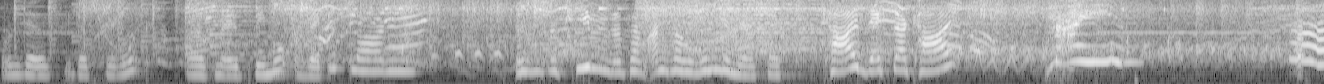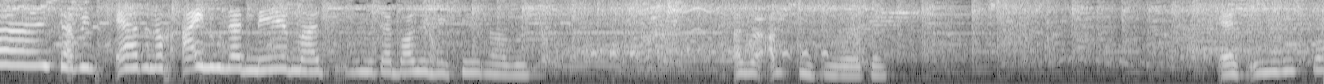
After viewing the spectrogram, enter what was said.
Und der ist wieder zurück. Da ist ein Primo weggeschlagen. Das ist das Team, das am Anfang rumgenervt hat. Karl, sechser Karl. Nein! Ah, ich habe ihn. Er hatte noch 100 Leben, als ich ihn mit der Balle gekillt habe. Also abschießen wollte. Er ist unsichtbar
